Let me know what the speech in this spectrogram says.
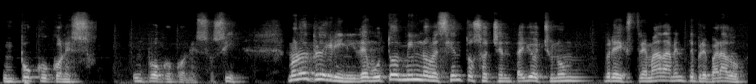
un poco con eso, un poco con eso, sí. Manuel Pellegrini debutó en 1988, un hombre extremadamente preparado.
